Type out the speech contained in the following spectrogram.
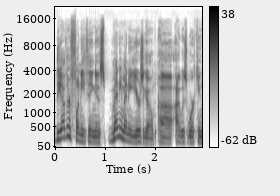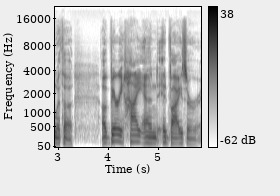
the other funny thing is, many many years ago, uh, I was working with a a very high end advisor,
